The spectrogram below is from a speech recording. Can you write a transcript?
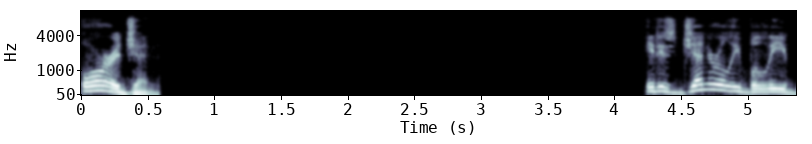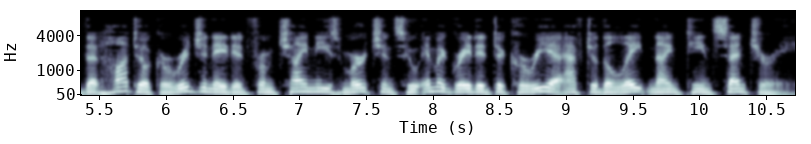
Origin It is generally believed that hotteok originated from Chinese merchants who immigrated to Korea after the late 19th century.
